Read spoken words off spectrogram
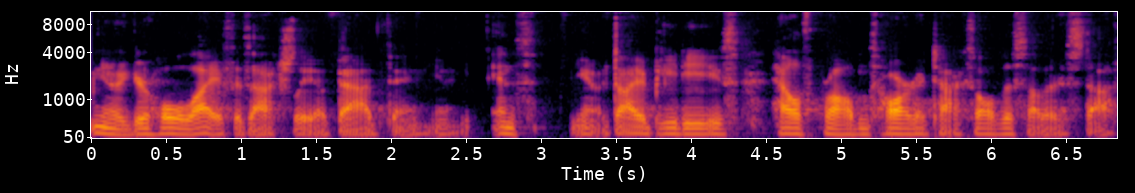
you know your whole life is actually a bad thing. You know, and you know, diabetes, health problems, heart attacks, all this other stuff.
